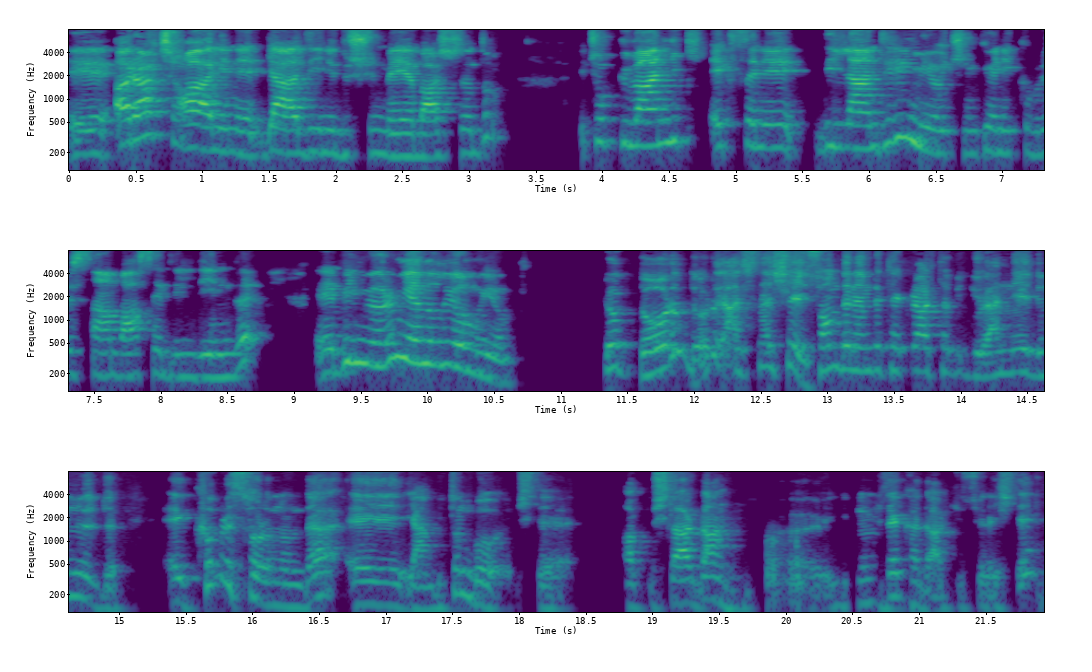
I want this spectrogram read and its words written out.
e, araç haline geldiğini düşünmeye başladım çok güvenlik ekseni dillendirilmiyor çünkü hani Kıbrıs'tan bahsedildiğinde. E, bilmiyorum yanılıyor muyum? Yok doğru doğru. Aslında şey son dönemde tekrar tabii güvenliğe dönüldü. E, Kıbrıs sorununda e, yani bütün bu işte 60'lardan e, günümüze kadarki süreçte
